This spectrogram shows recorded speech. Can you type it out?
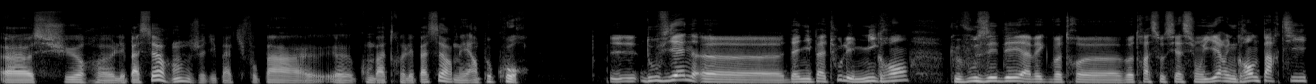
euh, sur les passeurs. Hein, je ne dis pas qu'il ne faut pas combattre les passeurs, mais un peu court. D'où viennent, euh, Dany Patou, les migrants que vous aidez avec votre, euh, votre association Hier, une grande partie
